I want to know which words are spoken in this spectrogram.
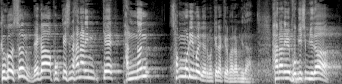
그것은 내가 복 대신 하나님께 받는 선물임을 여러분 깨닫기를 바랍니다. 하나님의 복이십니다.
